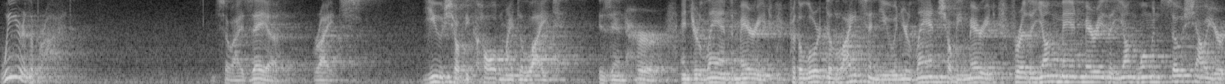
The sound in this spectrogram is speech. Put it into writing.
We are the bride. And so Isaiah writes, You shall be called my delight is in her, and your land married. For the Lord delights in you, and your land shall be married. For as a young man marries a young woman, so shall your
